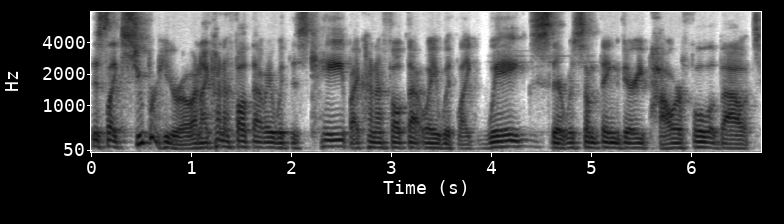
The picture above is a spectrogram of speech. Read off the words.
this like superhero. And i kind of felt that way with this cape. I kind of felt that way with like wigs. There was something very powerful about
